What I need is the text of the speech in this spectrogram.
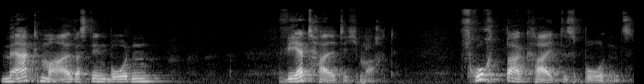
Merkmal, das den Boden werthaltig macht. Fruchtbarkeit des Bodens,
